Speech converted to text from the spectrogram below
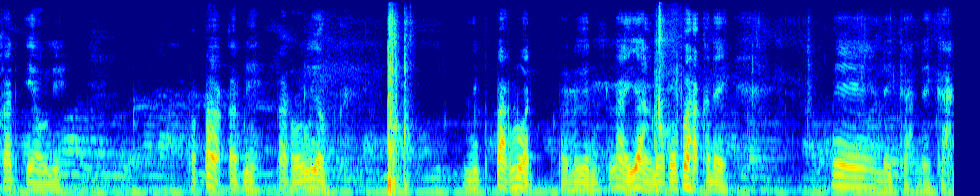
คาดเอวนี่ปลาปากครับนี่ปากของเรื่องนี่ปากนวดปลาเรือนหลายอย่างเนาะปลาปากก็ได้แม่ได้การได้การ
